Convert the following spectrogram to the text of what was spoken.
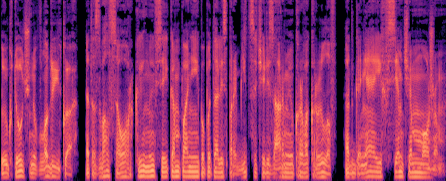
«Так точно, владыка!» — отозвался орк, и мы всей компанией попытались пробиться через армию кровокрылов, отгоняя их всем, чем можем.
